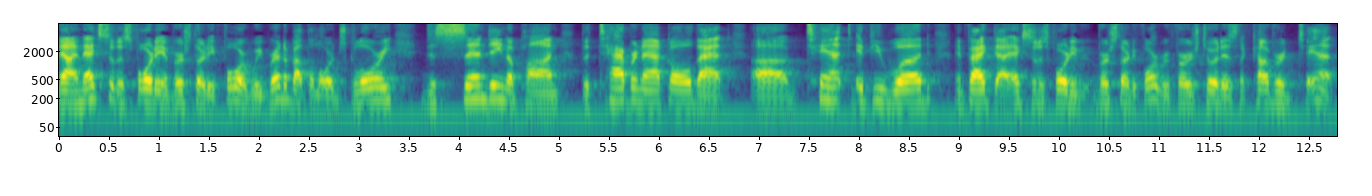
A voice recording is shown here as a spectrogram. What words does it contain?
Now, in Exodus 40 and verse 34, we read about the Lord's glory descending upon the tabernacle, that uh, tent, if you would. In fact, uh, Exodus 40, verse 34, refers to it as the covered tent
